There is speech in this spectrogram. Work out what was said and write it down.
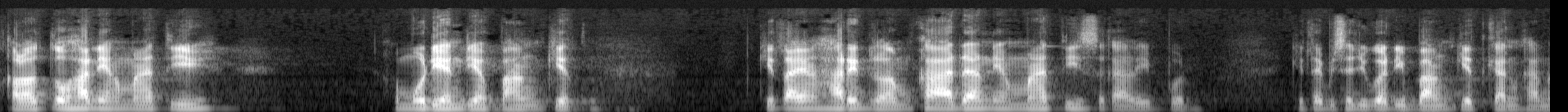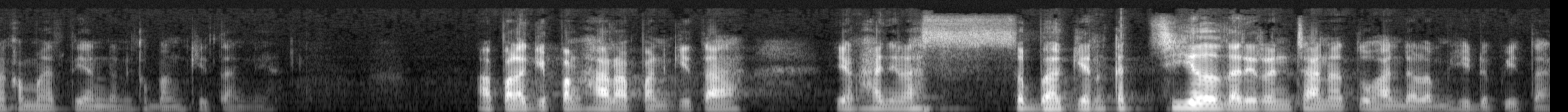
Kalau Tuhan yang mati, kemudian dia bangkit. Kita yang hari dalam keadaan yang mati sekalipun. Kita bisa juga dibangkitkan karena kematian dan kebangkitannya apalagi pengharapan kita yang hanyalah sebagian kecil dari rencana Tuhan dalam hidup kita.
